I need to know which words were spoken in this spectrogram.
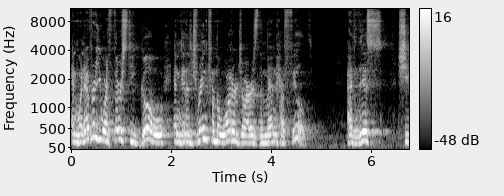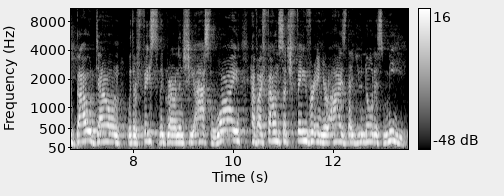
And whenever you are thirsty, go and get a drink from the water jars the men have filled. At this, she bowed down with her face to the ground and she asked, Why have I found such favor in your eyes that you notice me,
